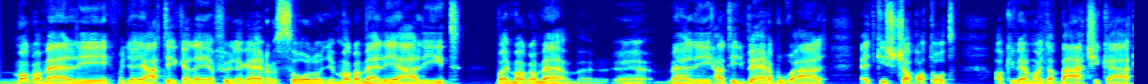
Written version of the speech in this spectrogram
maga mellé, ugye a játék eleje főleg erről szól, hogy maga mellé állít vagy maga me, mellé, hát így verbuvál egy kis csapatot, akivel majd a bácsikát...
